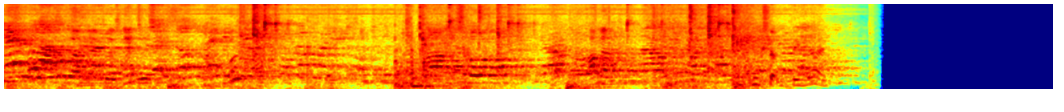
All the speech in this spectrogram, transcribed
Ja, is netjes. Something nice.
